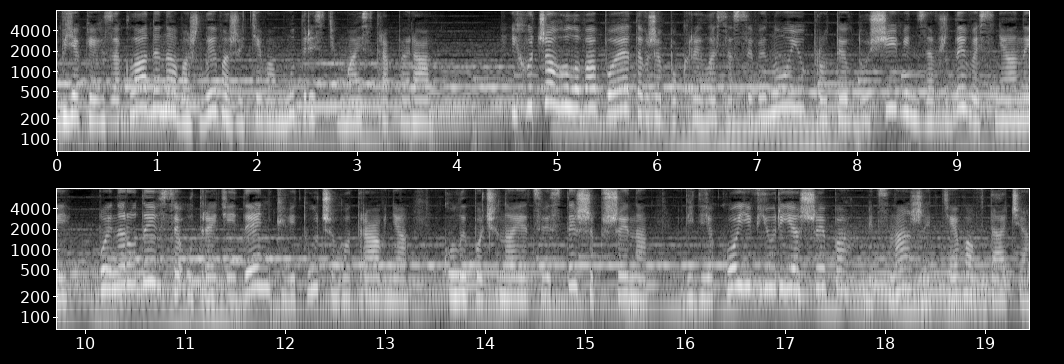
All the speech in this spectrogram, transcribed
в яких закладена важлива життєва мудрість майстра пера. І хоча голова поета вже покрилася сивиною, проте в душі він завжди весняний, бо й народився у третій день квітучого травня, коли починає цвісти шипшина, від якої в Юрія Шипа міцна життєва вдача.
